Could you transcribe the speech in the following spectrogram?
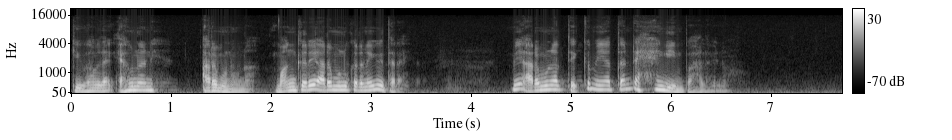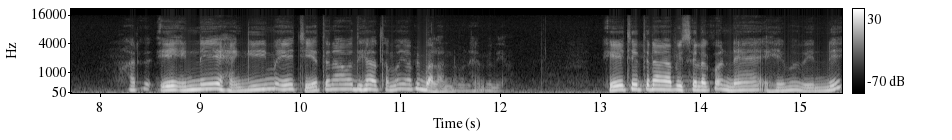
කිවහම දැන් ඇහුණනේ අරමුණ වුණා මංකරේ අරමුණු කරන එක විතරයි. මේ අරමුණත් එක්ක මේ අත්තන්ට හැඟීම් පහළ වෙනවා. හරි ඒ එන්නේ හැඟීම ඒ චේතනාව දිහා තමයි අපි බලන්න ඕන හැමදේ. ඒ චේතනාව අපි ඉස්සලකව නෑ එහෙම වෙන්නේ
